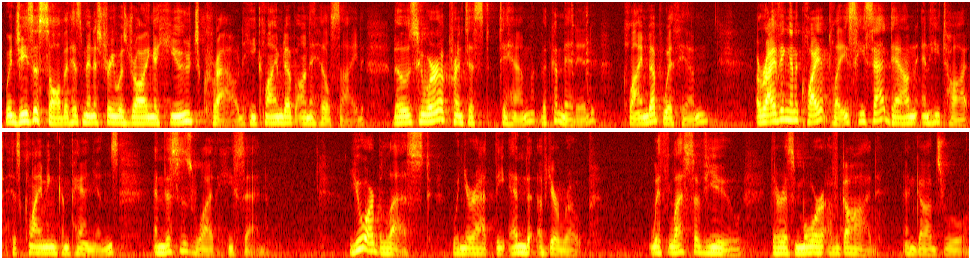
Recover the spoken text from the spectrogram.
When Jesus saw that his ministry was drawing a huge crowd, he climbed up on a hillside. Those who were apprenticed to him, the committed, climbed up with him. Arriving in a quiet place, he sat down and he taught his climbing companions. And this is what he said You are blessed when you're at the end of your rope. With less of you, there is more of God and God's rule.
